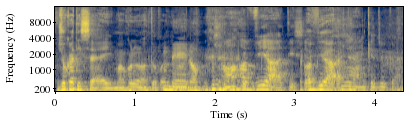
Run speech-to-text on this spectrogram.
Giocati 6, ma quello è un altro problema. Meno. No, avviati, sì. Avviati. Neanche giocati.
